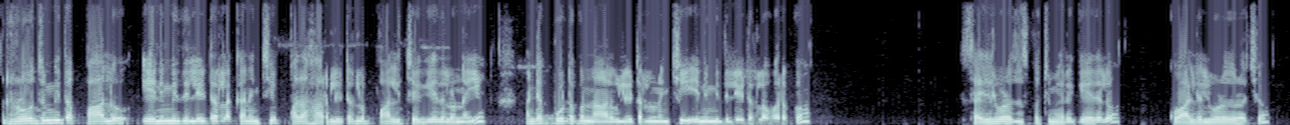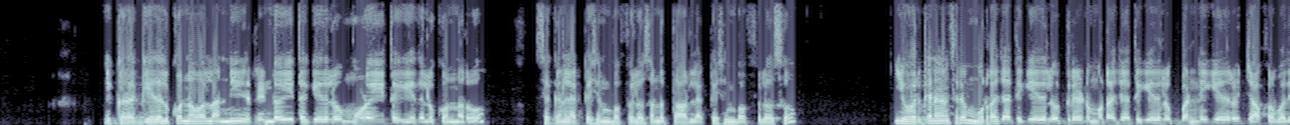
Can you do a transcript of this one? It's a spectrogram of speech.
రోజు మీద పాలు ఎనిమిది లీటర్ల కానించి పదహారు లీటర్లు పాలు ఇచ్చే గేదెలు ఉన్నాయి. అంటే పూటకు నాలుగు లీటర్ల నుంచి ఎనిమిది లీటర్ల వరకు. సైజులు కూడా చూసుకోవచ్చు మీరు గేదెలు. క్వాలిటీలు కూడా చూడవచ్చు ఇక్కడ గేదెలు కొన్న వాళ్ళు అన్ని రెండో ఈత గేదెలు మూడో ఈత గేదెలు కొన్నారు. Second lactation buffaloes and third lactation buffaloes ఎవరికైనా సరే ముర్రా జాతి గేదెలు గ్రేడ్ ముర్రా జాతి గేదెలు బన్నీ గేదెలు జాఫర్బాద్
